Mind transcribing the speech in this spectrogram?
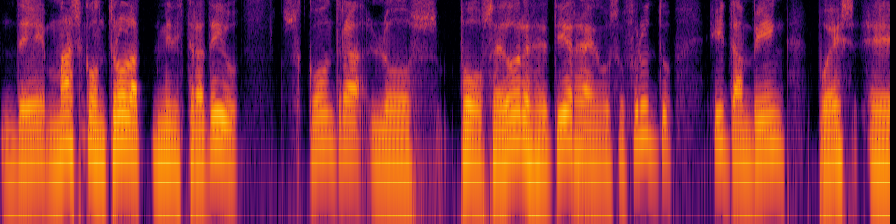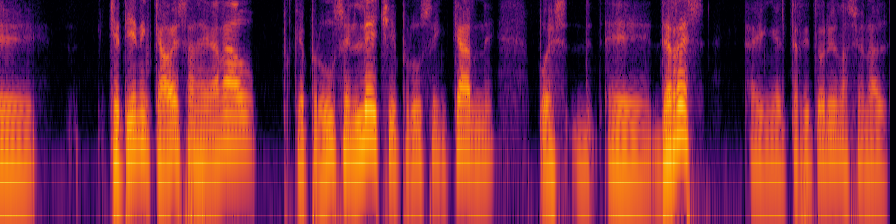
de más control administrativo contra los poseedores de tierras en usufructo y también pues eh, que tienen cabezas de ganado, que producen leche y producen carne, pues eh, de res en el territorio nacional.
